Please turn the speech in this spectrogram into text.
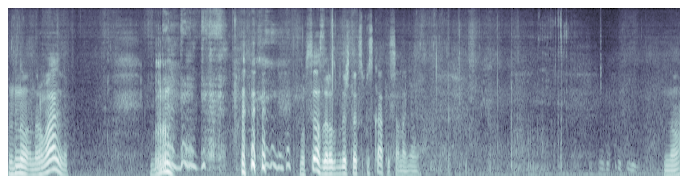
Ну, нормально. Бррр. Ну все, зараз будеш так спускатися на ньому. Ну.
